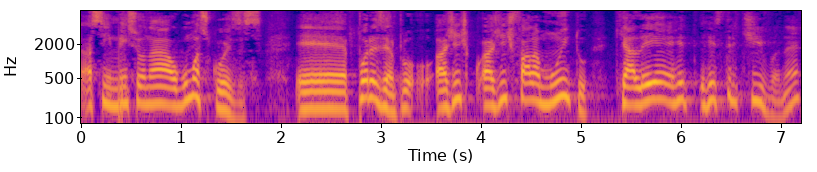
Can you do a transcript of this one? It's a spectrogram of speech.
assim mencionar algumas coisas. É, por exemplo, a gente, a gente fala muito que a lei é re- restritiva, né?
